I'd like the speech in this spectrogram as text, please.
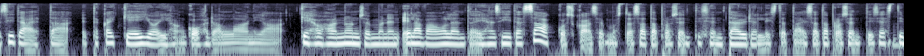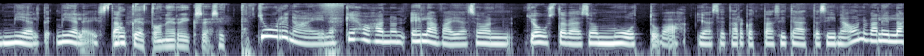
sitä että, että kaikki ei ole ihan kohdallaan ja kehohan on semmoinen elävä olento, eihän siitä saa koskaan semmoista sataprosenttisen täydellistä tai sataprosenttisesti mielte, mieleistä. Luket on erikseen sitten. Juuri näin. Kehohan on elävä ja se on joustava ja se on muuttuva ja se tarkoittaa sitä, että siinä on välillä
